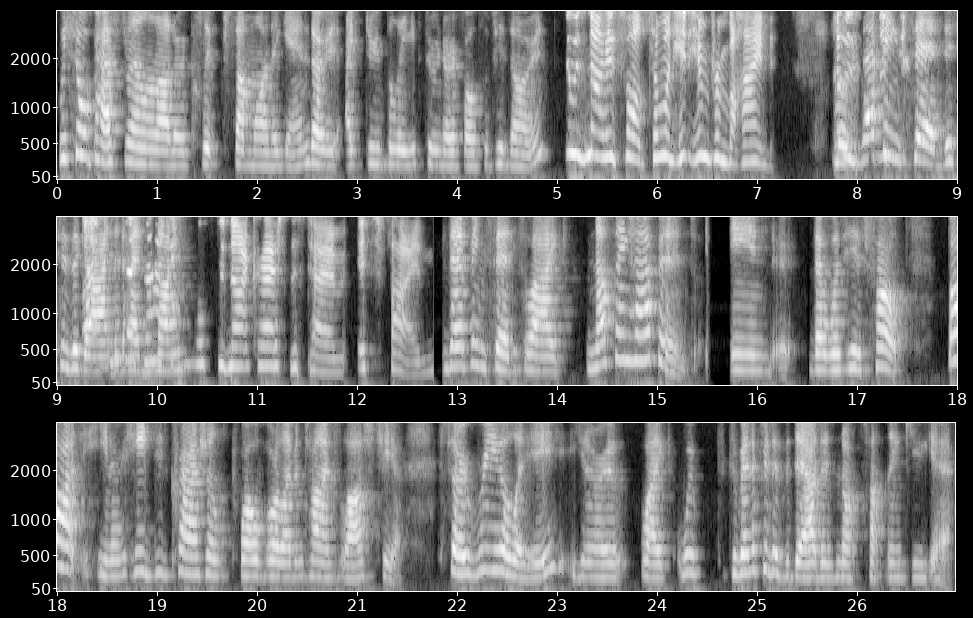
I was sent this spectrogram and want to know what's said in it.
We saw Pastor Maldonado clip someone again, though I do believe through no fault of his own. It was not his fault. Someone hit him from behind. That Look, was that being said, this is a guy that had nine. Almost did not crash this time. It's fine. that being said, it's like nothing happened and that was his fault. But, you know, he did crash 12 or 11 times last year. So, really, you know, like, we, the benefit of the doubt is not something you get.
